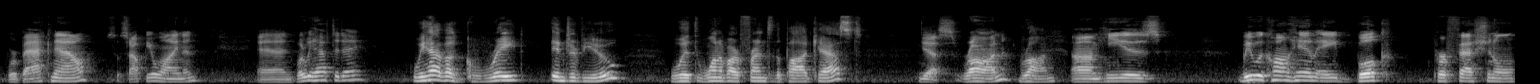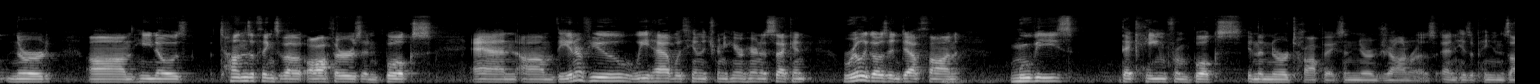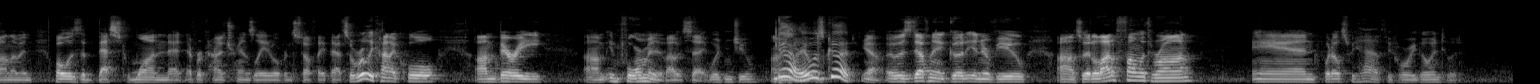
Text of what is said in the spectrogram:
we're back now. So stop your whining. And what do we have today? We have a great interview with one of our friends of the podcast, Yes, Ron. Ron. Um, he is, we would call him a book professional nerd. Um, he knows tons of things about authors and books. And um, the interview we have with him that you're going to hear here in a second really goes in depth on movies that came from books in the nerd topics and nerd genres and his opinions on them and what was the best one that ever kind of translated over and stuff like that. So really kind of cool, um, very um, informative, I would say, wouldn't you? Um, Yeah, it was good. yeah, it was definitely a good interview. Um, so we had a lot of fun with Ron. And what else we have before we go into it?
